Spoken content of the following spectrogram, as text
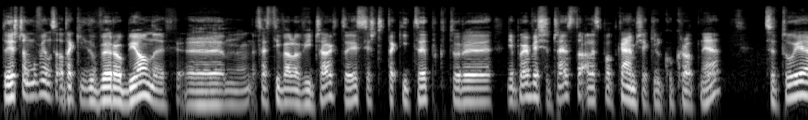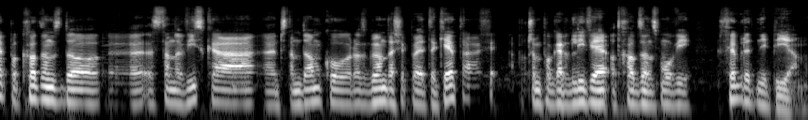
to jeszcze mówiąc o takich wyrobionych em, festiwalowiczach, to jest jeszcze taki typ, który nie pojawia się często, ale spotkałem się kilkukrotnie. Cytuję, podchodząc do e, stanowiska e, czy tam domku, rozgląda się po etykietach, a po czym pogardliwie odchodząc mówi, hybryd nie pijam.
